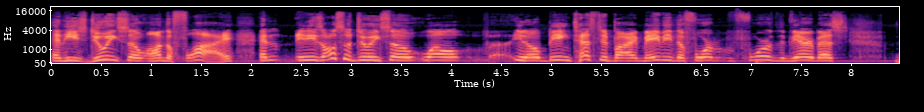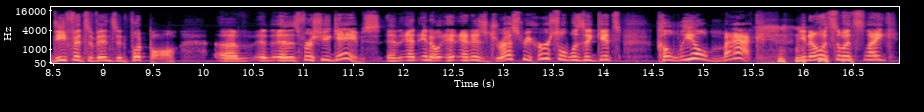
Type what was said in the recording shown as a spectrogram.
and he's doing so on the fly, and and he's also doing so while you know being tested by maybe the four four of the very best defensive ends in football uh, in, in, his first few games, and, and you know, and, and, his dress rehearsal was against Khalil Mack. You know, so it's like,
